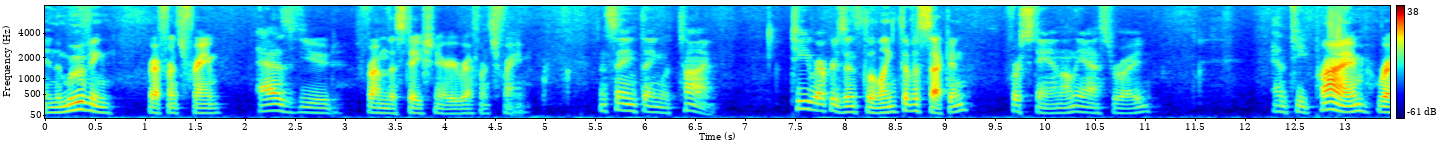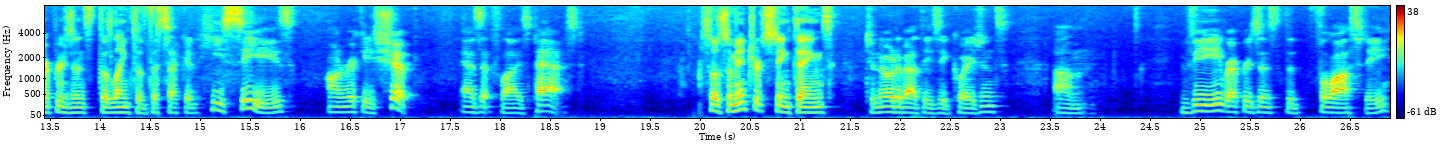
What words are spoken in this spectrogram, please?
in the moving reference frame as viewed from the stationary reference frame. The same thing with time. T represents the length of a second for Stan on the asteroid, and T prime represents the length of the second he sees on Ricky's ship as it flies past. So some interesting things to note about these equations. Um, v represents the velocity,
